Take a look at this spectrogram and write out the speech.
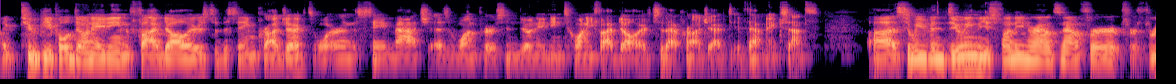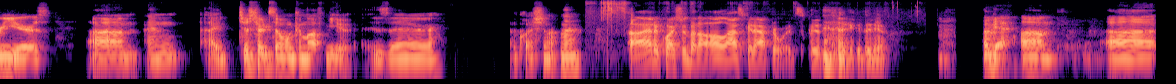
like two people donating $5 to the same project will earn the same match as one person donating $25 to that project if that makes sense. Uh, so we've been doing these funding rounds now for for three years. Um, and i just heard someone come off mute. Is there a question on that? Uh, I had a question, but I'll, I'll ask it afterwards. Good, continue. continue. Okay. Um, uh,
